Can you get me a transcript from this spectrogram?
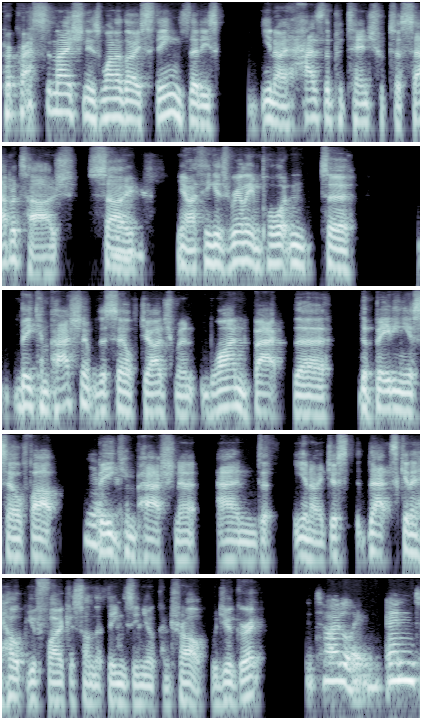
procrastination is one of those things that is you know has the potential to sabotage so yeah. you know i think it's really important to be compassionate with the self-judgment wind back the the beating yourself up yeah. be compassionate and you know, just that's going to help you focus on the things in your control. Would you agree? Totally. And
